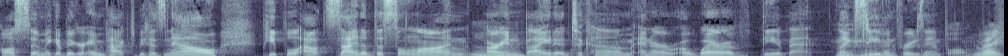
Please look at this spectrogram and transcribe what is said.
also make a bigger impact because now people outside of the salon are Mm-hmm. invited to come and are aware of the event. Like Steven, for example Right.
